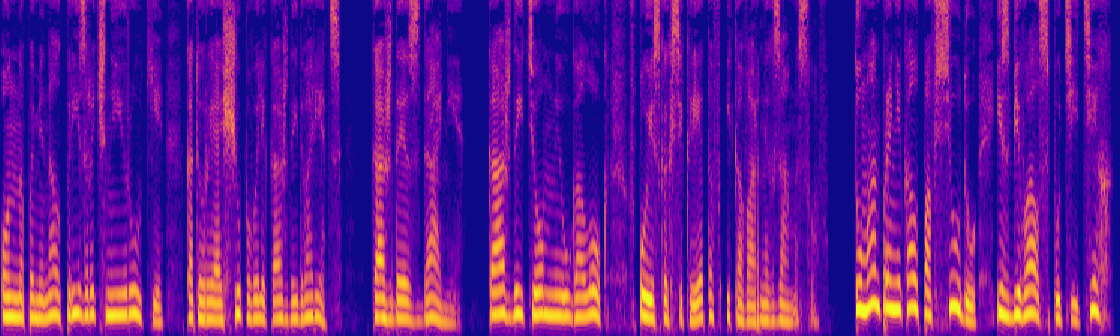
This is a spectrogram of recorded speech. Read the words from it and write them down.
Он напоминал призрачные руки, которые ощупывали каждый дворец, каждое здание, каждый темный уголок в поисках секретов и коварных замыслов. Туман проникал повсюду и сбивал с пути тех,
